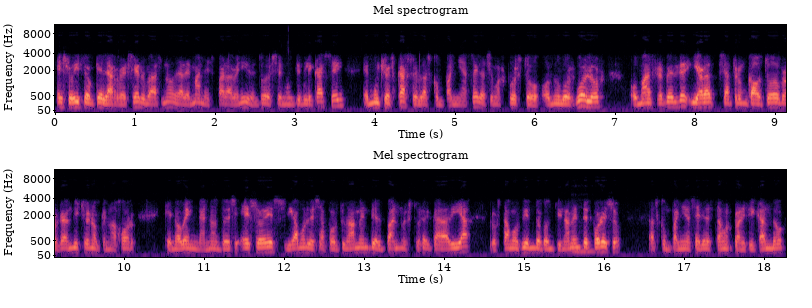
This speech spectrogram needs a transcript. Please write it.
eso hizo que las reservas ¿no? de alemanes para venir entonces se multiplicasen. En muchos casos las compañías aéreas hemos puesto o nuevos vuelos o más frecuentes y ahora se ha truncado todo porque han dicho no que mejor que no vengan. ¿no? Entonces eso es, digamos, desafortunadamente el pan nuestro de cada día. Lo estamos viendo continuamente. Por eso las compañías aéreas estamos planificando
